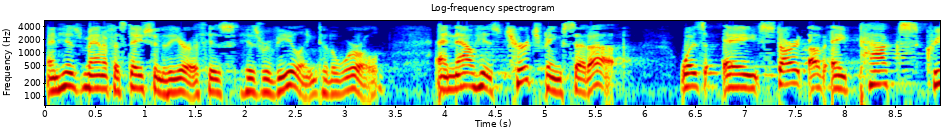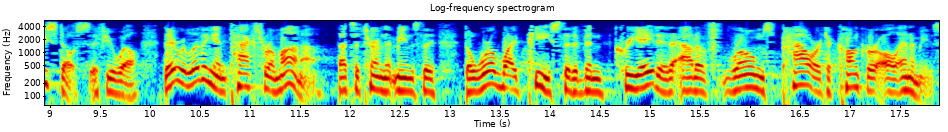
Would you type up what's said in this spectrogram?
and his manifestation to the earth, his, his revealing to the world, and now his church being set up, was a start of a Pax Christos, if you will. They were living in Pax Romana. That's a term that means the, the worldwide peace that had been created out of Rome's power to conquer all enemies.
